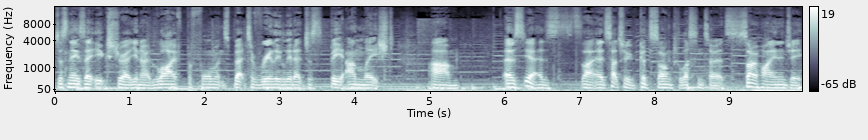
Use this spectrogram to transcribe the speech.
just needs that extra, you know, live performance, but to really let it just be unleashed. Um, it's, yeah, it's like, it's such a good song to listen to. It's so high energy,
